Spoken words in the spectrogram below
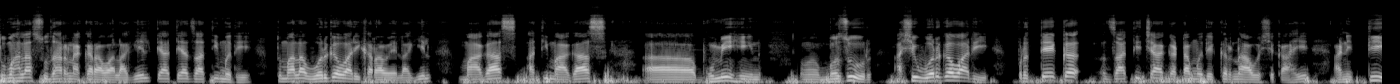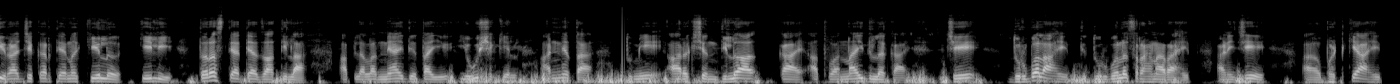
तुम्हाला सुधारणा करावा लागेल त्या त्या जातीमध्ये तुम्हाला वर्गवारी करावी लागेल. मागास अतिमागास भूमिहीन मजूर अशी वर्गवारी प्रत्येक जातीच्या गटामध्ये करणं आवश्यक आहे आणि ती राज्यकर्त्यानं केलं केली तरच त्या त्या जातीला आपल्याला न्याय देता ये येऊ शकेल. अन्यथा तुम्ही आरक्षण दिलं काय अथवा नाही दिलं काय जे दुर्बल आहेत ते दुर्बलच राहणार आहेत आणि जे भटके आहेत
